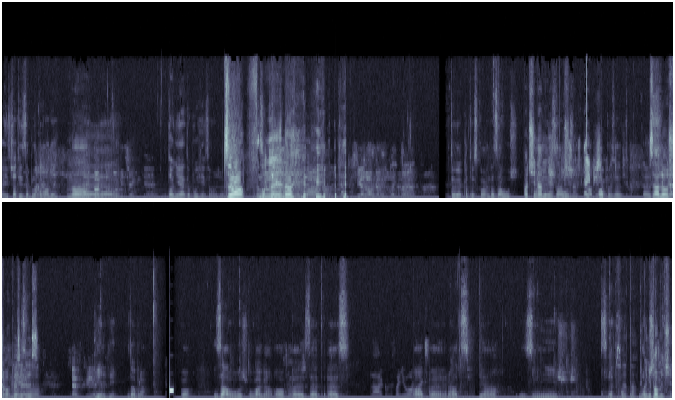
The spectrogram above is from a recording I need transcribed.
Ej, czat jest zablokowany? No. Eee, to nie, to później założymy. Co? No nie, no. Logam na... To jaka to jest komenda? Załóż? Patrzcie na mnie, załóż. patrzcie na mnie. Ej, pisze. OPZ. Zaloż Siema, OPZS. F create. Gildii. Dobra. Załóż, uwaga, OPZS, operacja, zniszcz, seta. Zeta. Tylko nie pomyl się.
